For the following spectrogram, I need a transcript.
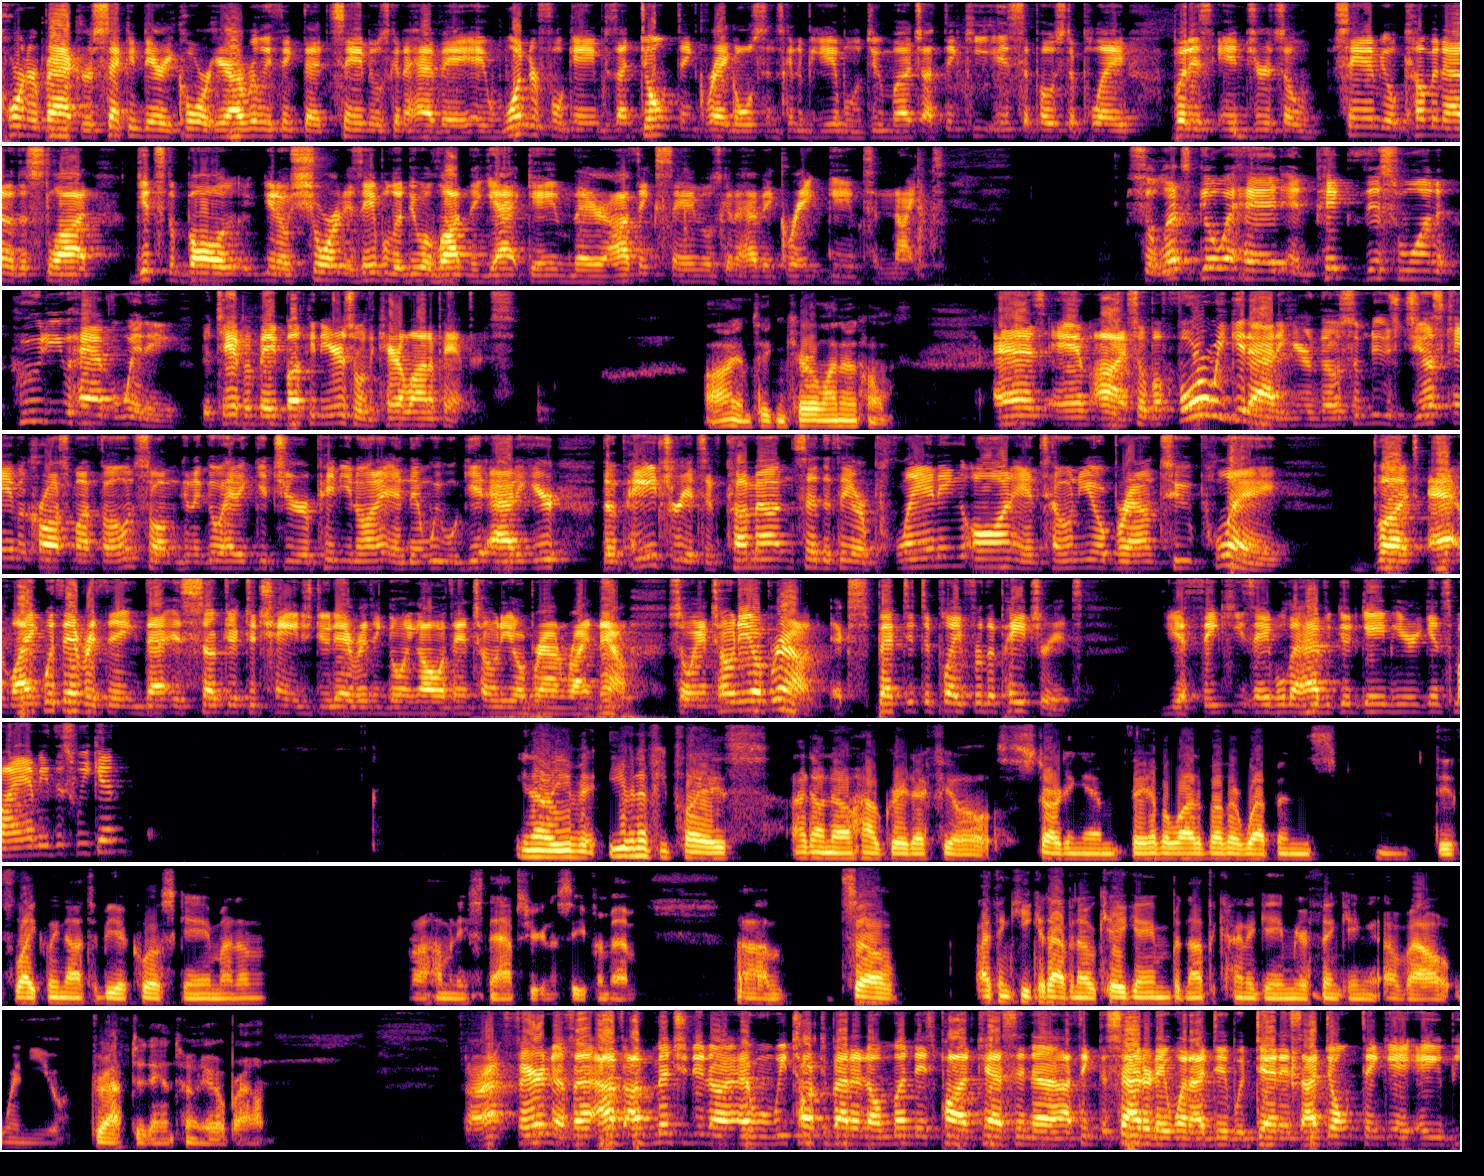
cornerback or secondary core here. I really think that Samuel's going to have a, a wonderful game because I don't think Greg Olsen's going to be able to do much. I think he is supposed to play, but is injured. So Samuel coming out of the slot gets the ball, you know, short, is able to do a lot in the YAC game there. I think Samuel's going to have a great game tonight. So let's go ahead and pick this one. Who do you have winning? The Tampa Bay Buccaneers or the Carolina Panthers? I am taking Carolina at home as am I. So before we get out of here, though, some news just came across my phone, so I'm going to go ahead and get your opinion on it, and then we will get out of here. The Patriots have come out and said that they are planning on Antonio Brown to play, but at, like with everything, that is subject to change due to everything going on with Antonio Brown right now. So Antonio Brown expected to play for the Patriots. You think he's able to have a good game here against Miami this weekend? you know, even even if he plays, I don't know how great I feel starting him. They have a lot of other weapons. It's likely not to be a close game. I don't know how many snaps you're going to see from him. Um, so I think he could have an okay game, but not the kind of game you're thinking about when you drafted Antonio Brown. All right, fair enough. I, have I've mentioned it uh, when we talked about it on Monday's podcast, and uh, I think the Saturday one I did with Dennis. I don't think AB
